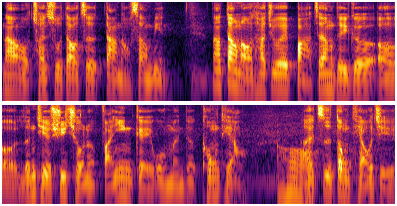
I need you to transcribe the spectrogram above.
那传输到这大脑上面。那大脑它就会把这样的一个呃人体的需求呢反映给我们的空调。来自动调节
